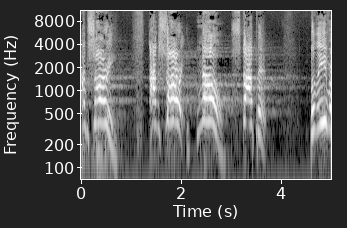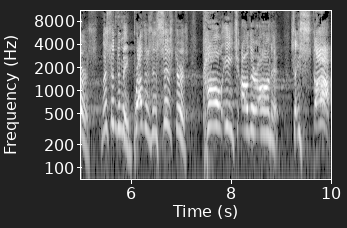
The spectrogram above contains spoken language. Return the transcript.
I'm sorry. I'm sorry. No, stop it. Believers, listen to me. Brothers and sisters, call each other on it. Say, stop.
